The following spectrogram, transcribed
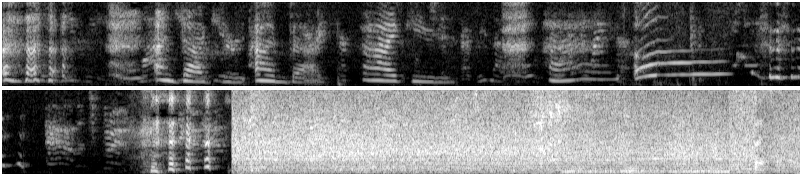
I'm back, sweetie. I'm back. Hi, cutie. Hi. Oh. Thanks, man.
